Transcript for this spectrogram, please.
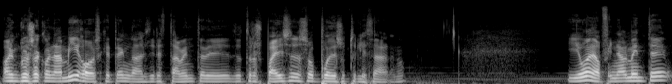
O incluso con amigos que tengas directamente de, otros países, o puedes utilizar, ¿no? Y bueno, finalmente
